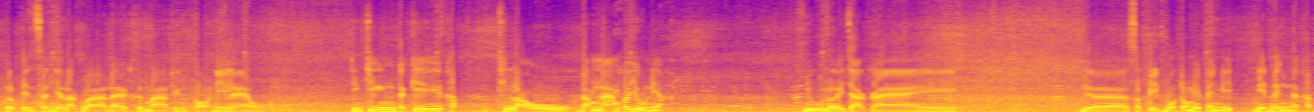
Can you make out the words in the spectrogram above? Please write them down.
เพื่อเป็นสัญลักษณ์ว่าได้ขึ้นมาถึงเกาะนี้แล้ว จริงๆตะกี้ครับที่เราดำน้ำก็อยู่เนี่ย อยู่เลยจากไอเรือสปีดโบ๊ทตรงนี้ไปนิดนิดหนึ่งนะครับ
